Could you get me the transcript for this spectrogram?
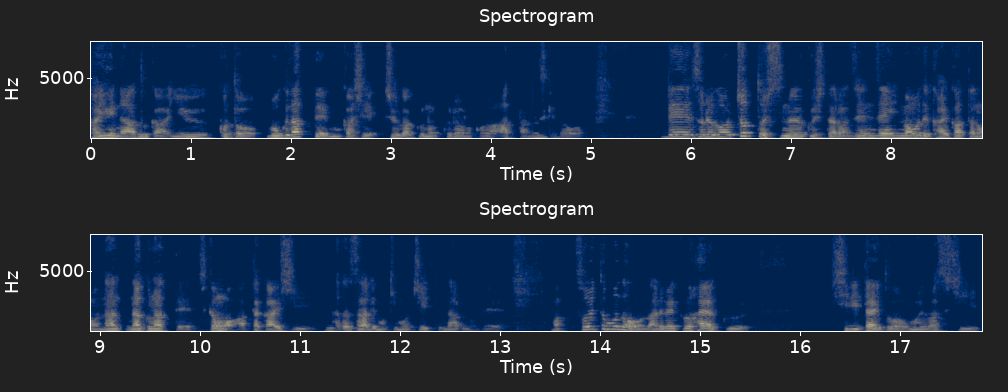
かゆいなとかいうこと、僕だって昔中学の頃の頃はあったんですけど、で、それをちょっと質の良くしたら全然今まで買いかったのはななくなって、しかもあったかいし、肌触りも気持ちいいってなるので、まあ、そういったものをなるべく早く知りたいとは思いますし、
